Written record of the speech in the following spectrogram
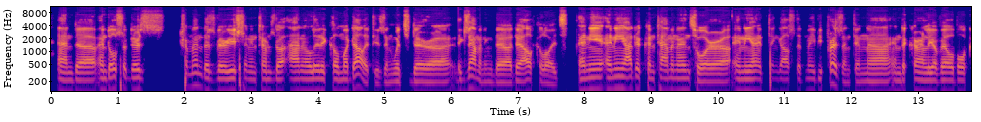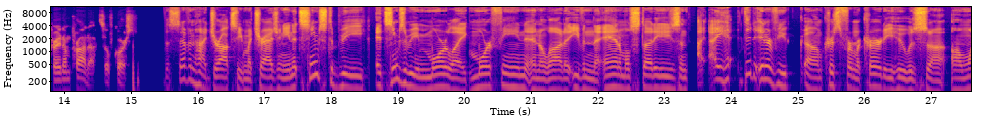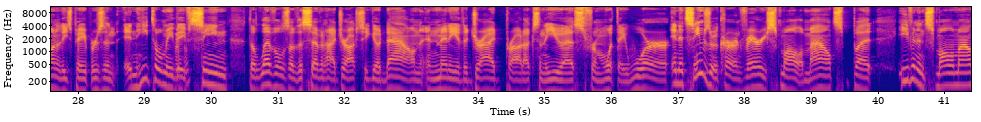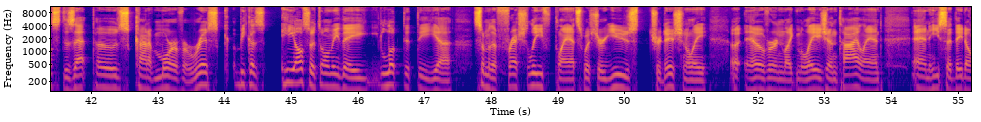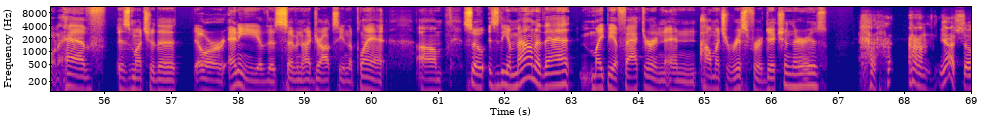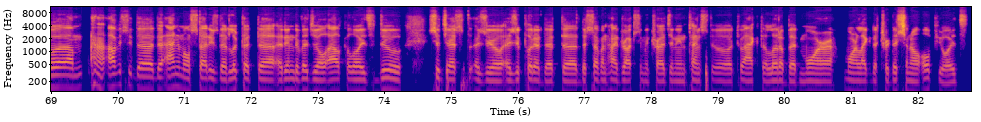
and uh, and also there's tremendous variation in terms of analytical modalities in which they're uh, examining the, the alkaloids. Any any other contaminants or uh, anything else that may be present in uh, in the currently available kratom products, of course. The 7-hydroxymitragynine, it seems to be it seems to be more like morphine and a lot of even the animal studies. And I, I did interview um, Christopher McCurdy, who was uh, on one of these papers, and, and he told me they've uh-huh. seen the levels of the 7-hydroxy go down in many of the dried products in the U.S. from what they were. And it seems to occur in very small amounts, but even in small amounts, does that pose kind of more of a risk? Because he also told me they looked at the uh, some of the fresh leaf plants which are used traditionally uh, over in like Malaysia and Thailand, and he said they don't have as much of the or any of the 7 hydroxy in the plant. Um, so is the amount of that might be a factor in how much risk for addiction there is? yeah, so um, obviously the, the animal studies that looked at uh, at individual alkaloids do suggest, as you as you put it, that uh, the seven hydroxymitragynine tends to to act a little bit more more like the traditional opioids,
